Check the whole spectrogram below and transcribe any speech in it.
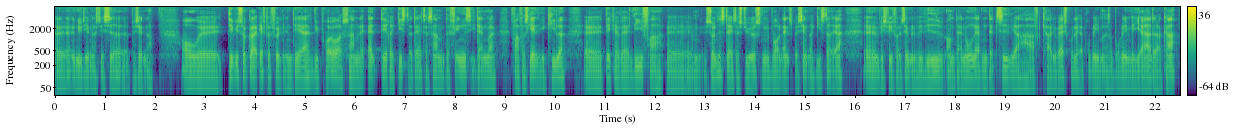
øh, nydiagnostiserede patienter. Og øh, det vi så gør efterfølgende, det er, at vi prøver at samle alt det registerdata sammen, der findes i Danmark fra forskellige kilder. Øh, det kan være lige fra øh, Sundhedsdatastyrelsen, hvor Landspatientregisteret er, øh, hvis vi for eksempel vil vide, om der er nogen af dem, der tidligere har haft kardiovaskulære problemer, altså problemer med hjerte og kar,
